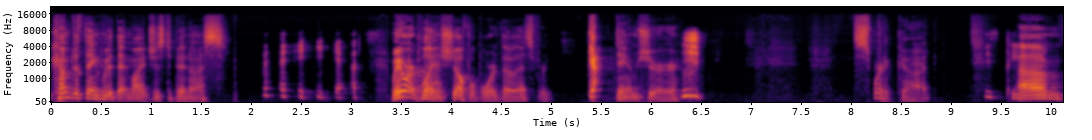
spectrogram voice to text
come to think of it that might just have been us yes. we weren't playing shuffleboard though that's for goddamn sure swear to god These people. Um,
